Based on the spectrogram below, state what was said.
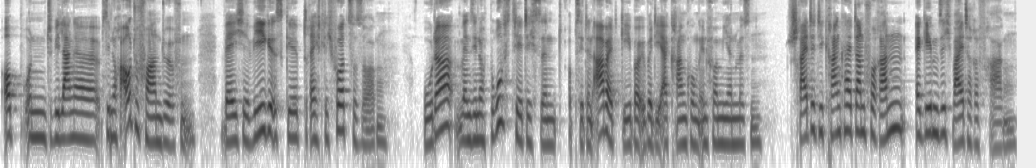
ob und wie lange Sie noch Auto fahren dürfen, welche Wege es gibt, rechtlich vorzusorgen. Oder, wenn Sie noch berufstätig sind, ob Sie den Arbeitgeber über die Erkrankung informieren müssen. Schreitet die Krankheit dann voran, ergeben sich weitere Fragen.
